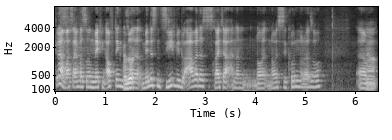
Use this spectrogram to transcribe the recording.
Genau, machst einfach so ein Making-of-Ding, wo also, man mindestens sieht, wie du arbeitest. Das reicht ja an 90 Sekunden oder so. Ähm, ja.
